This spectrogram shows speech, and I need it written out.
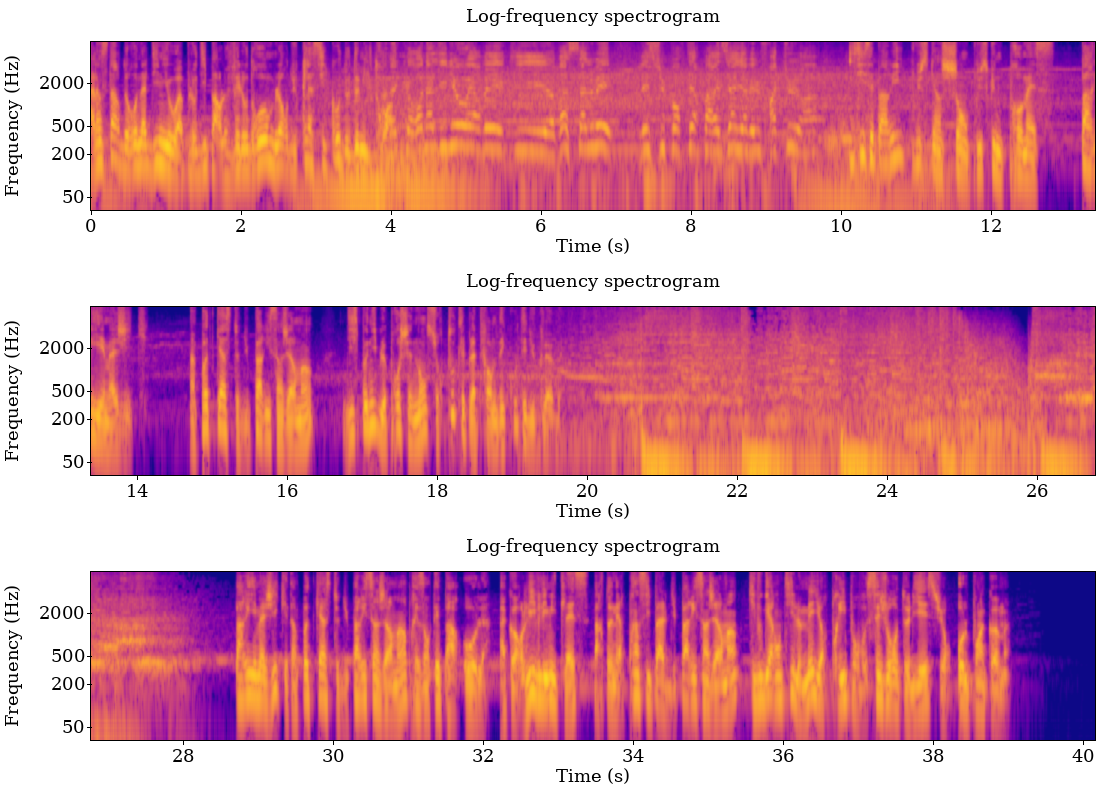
À l'instar de Ronaldinho applaudi par le Vélodrome lors du Classico de 2003. Avec Ronaldinho Hervé qui euh, va saluer les supporters parisiens, il y avait une fracture. Hein. Ici c'est Paris, plus qu'un chant, plus qu'une promesse. Paris est magique. Un podcast du Paris Saint-Germain, disponible prochainement sur toutes les plateformes d'écoute et du club. Paris est magique est un podcast du Paris Saint-Germain présenté par Hall, accord Live Limitless, partenaire principal du Paris Saint-Germain, qui vous garantit le meilleur prix pour vos séjours hôteliers sur hall.com.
